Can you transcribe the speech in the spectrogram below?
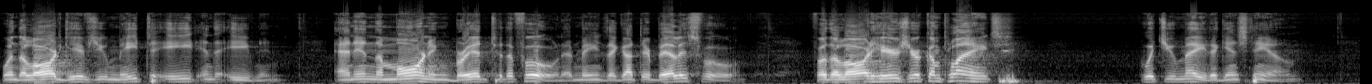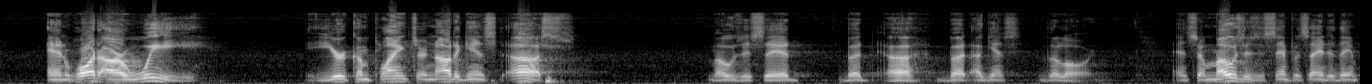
when the Lord gives you meat to eat in the evening, and in the morning bread to the full. That means they got their bellies full. For the Lord hears your complaints which you made against him. And what are we? Your complaints are not against us, Moses said, but, uh, but against the Lord. And so Moses is simply saying to them,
